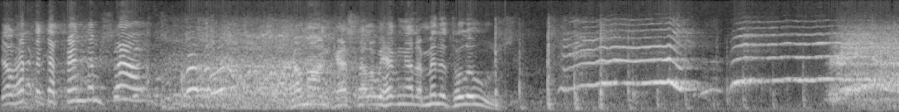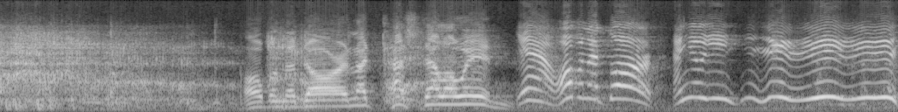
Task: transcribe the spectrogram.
They'll have to defend themselves. Come on, Costello. We haven't got a minute to lose. Open the door and let Costello in. Yeah, open that door. And you.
